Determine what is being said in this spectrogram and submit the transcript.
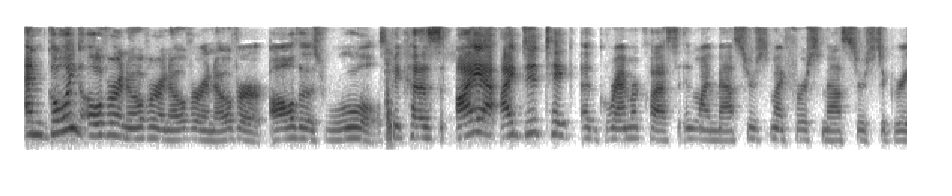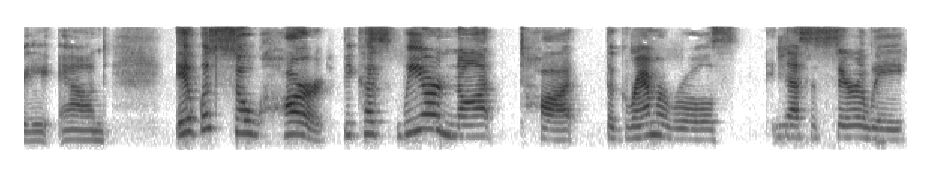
And going over and over and over and over all those rules because I I did take a grammar class in my master's my first master's degree and it was so hard because we are not taught the grammar rules necessarily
